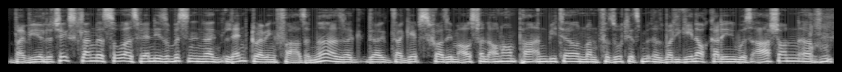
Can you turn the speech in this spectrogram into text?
Bei Vialytics klang das so, als wären die so ein bisschen in der Landgrabbing-Phase. Ne? Also da, da, da gäbe es quasi im Ausland auch noch ein paar Anbieter und man versucht jetzt, also weil die gehen auch gerade in die USA schon, äh, mhm.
